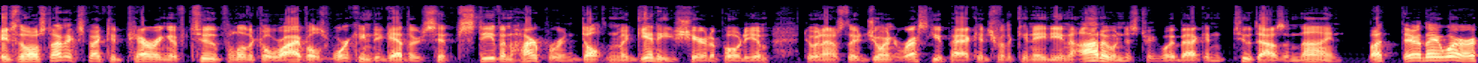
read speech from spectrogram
It's the most unexpected pairing of two political rivals working together since Stephen Harper and Dalton McGuinty shared a podium to announce their joint rescue package for the Canadian auto industry way back in 2009. But there they were,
